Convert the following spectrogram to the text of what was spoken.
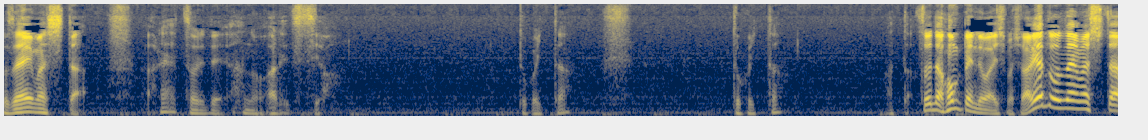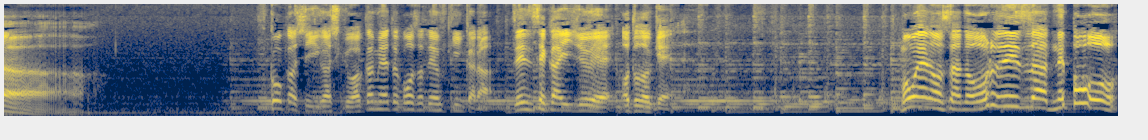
ございました。あれ？それで、あの、あれですよ。どこ行った？どこ行った？あった。それでは本編でお会いしましょう。ありがとうございました。福岡市東区若宮と交差点付近から全世界中へお届け。桃屋のおっさんのオールデイズ・ザ・ネポー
